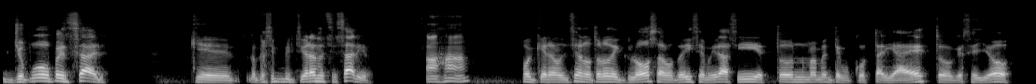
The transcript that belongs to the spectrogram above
yo puedo pensar que lo que se invirtió era necesario. Ajá porque la noticia no te lo desglosa, no te dice, mira, sí, esto normalmente costaría esto, qué sé yo.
